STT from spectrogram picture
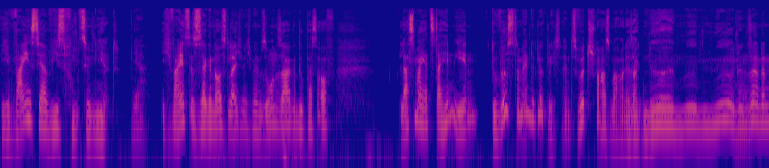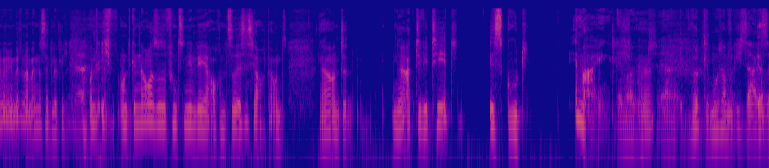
ich weiß ja, wie es funktioniert. Ja. Ich weiß, es ist ja genau das gleiche, wenn ich meinem Sohn sage, du pass auf, lass mal jetzt dahin gehen, du wirst am Ende glücklich sein. Es wird Spaß machen. Und er sagt, nö, nö, nö, dann, dann, dann mit und am Ende ist er glücklich. Und ich, und genauso funktionieren wir ja auch. Und so ist es ja auch bei uns. Ja, und äh, eine Aktivität ist gut. Immer eigentlich. Immer ja. gut. Ja, ich wirklich, muss man wirklich sagen, also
